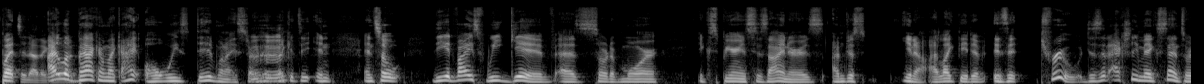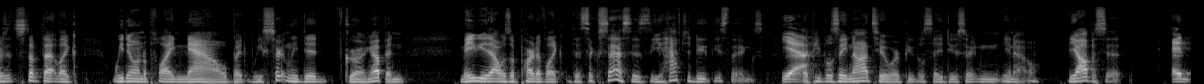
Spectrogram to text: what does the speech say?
but another i look one. back i'm like i always did when i started. Mm-hmm. like it's and and so the advice we give as sort of more experienced designers i'm just you know i like the idea of, is it true? Does it actually make sense? Or is it stuff that like we don't apply now, but we certainly did growing up. And maybe that was a part of like the success is you have to do these things. Yeah. That people say not to, or people say do certain, you know, the opposite. And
